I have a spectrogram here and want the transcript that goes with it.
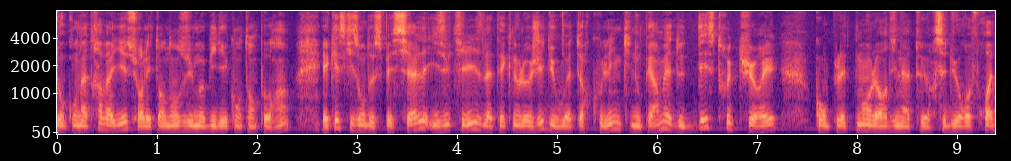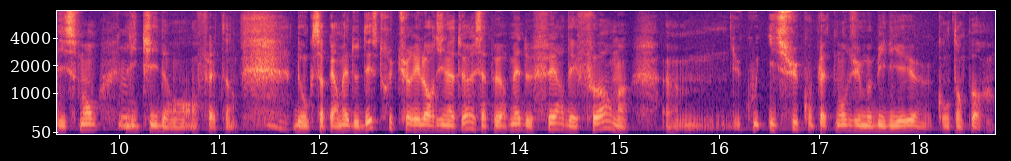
Donc on a travaillé sur les tendances du mobilier contemporain. Et qu'est-ce qu'ils ont de spécial? Ils utilisent la technologie du water cooling qui nous permet de déstructurer complètement l'ordinateur. C'est du refroidissement mm. liquide en, fait. Hein. Donc ça permet de déstructurer l'ordinateur et ça permet de faire des formes euh, du coup issues complètement du mobilier euh, contemporain.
